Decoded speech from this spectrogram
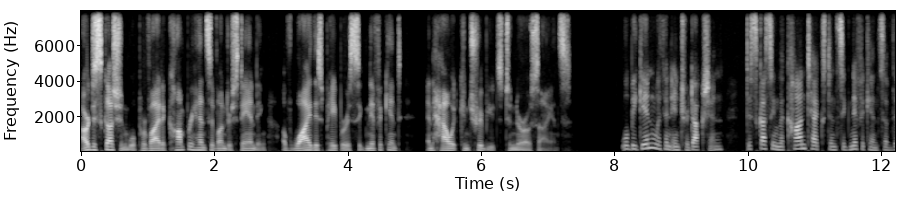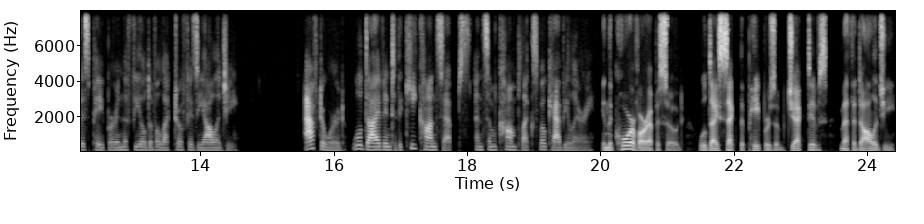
Our discussion will provide a comprehensive understanding of why this paper is significant and how it contributes to neuroscience. We'll begin with an introduction discussing the context and significance of this paper in the field of electrophysiology. Afterward, we'll dive into the key concepts and some complex vocabulary. In the core of our episode, we'll dissect the paper's objectives, methodology,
